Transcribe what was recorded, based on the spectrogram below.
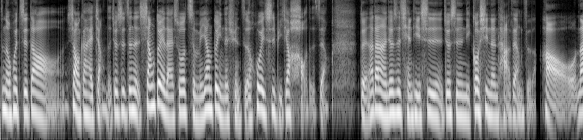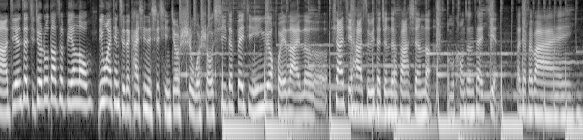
真的会知道，像我刚才讲的，就是真的相对来说，怎么样对你的选择会是比较好的这样。对，那当然就是前提是，就是你够信任他这样子了。好，那今天这集就录到这边喽。另外一件值得开心的事情就是，我熟悉的背景音乐回来了。下一集哈 Sweet 真的发生了，我们空中再见，大家拜拜。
